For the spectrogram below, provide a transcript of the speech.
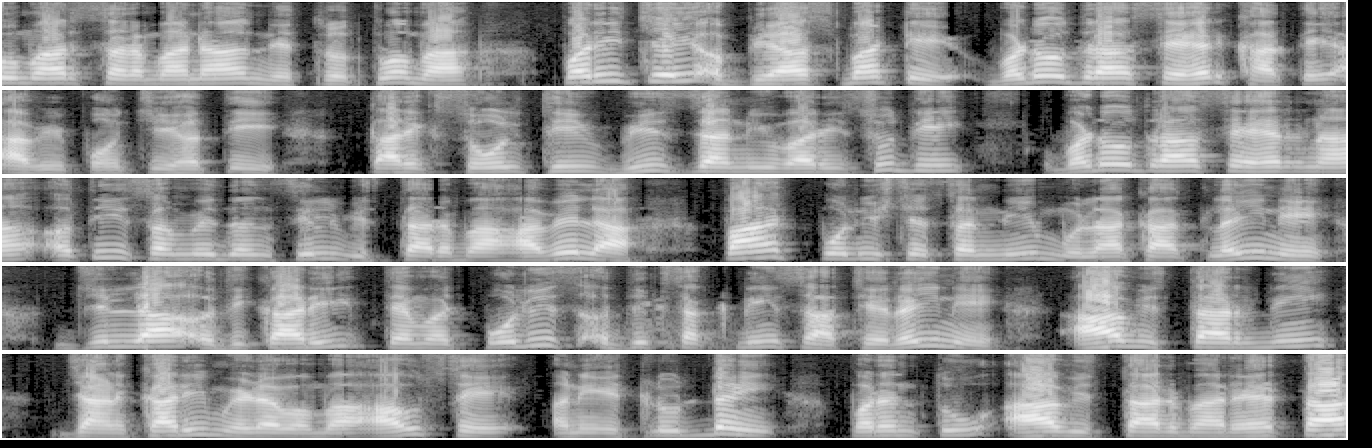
કુમાર શર્માના નેતૃત્વમાં પરિચય અભ્યાસ માટે વડોદરા શહેર ખાતે આવી પહોંચી હતી. તારીખ સોળથી વીસ જાન્યુઆરી સુધી વડોદરા શહેરના અતિ સંવેદનશીલ વિસ્તારમાં આવેલા પાંચ પોલીસ સ્ટેશનની મુલાકાત લઈને જિલ્લા અધિકારી તેમજ પોલીસ અધિક્ષકની સાથે રહીને આ વિસ્તારની જાણકારી મેળવવામાં આવશે અને એટલું જ નહીં, પરંતુ આ વિસ્તારમાં રહેતા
